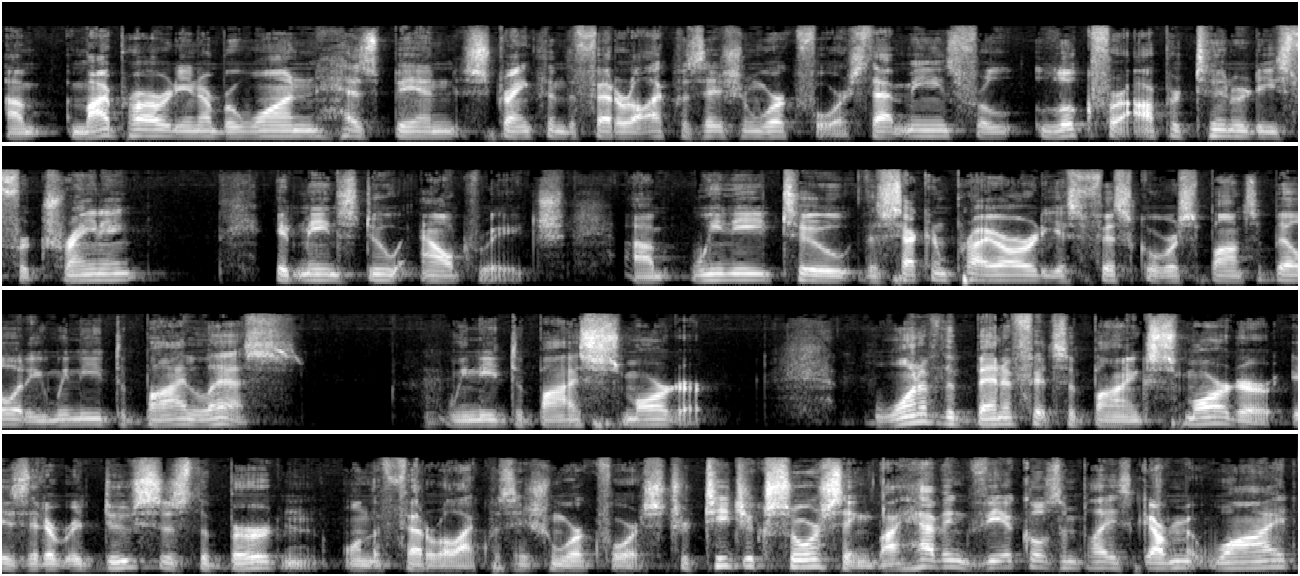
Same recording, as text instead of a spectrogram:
Um, my priority number one has been strengthen the Federal acquisition workforce. That means for, look for opportunities for training. It means do outreach. Um, we need to, the second priority is fiscal responsibility. We need to buy less. We need to buy smarter. One of the benefits of buying smarter is that it reduces the burden on the Federal acquisition workforce. Strategic sourcing, by having vehicles in place government-wide,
